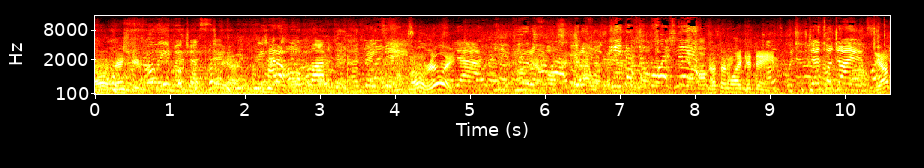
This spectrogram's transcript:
Oh, thank you. Really majestic. Yeah. We had an all black a Great Dane. Oh, really? Yeah, beautiful, beautiful, beautiful. Nothing like a Dane. Gentle giants. Yep.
